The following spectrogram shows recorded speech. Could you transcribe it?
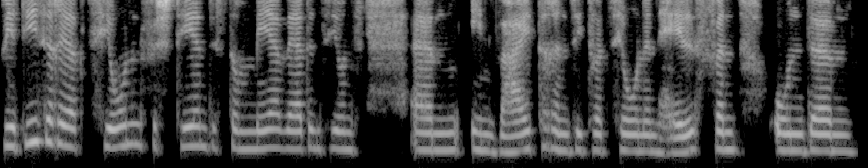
wir diese Reaktionen verstehen, desto mehr werden sie uns ähm, in weiteren Situationen helfen und ähm,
